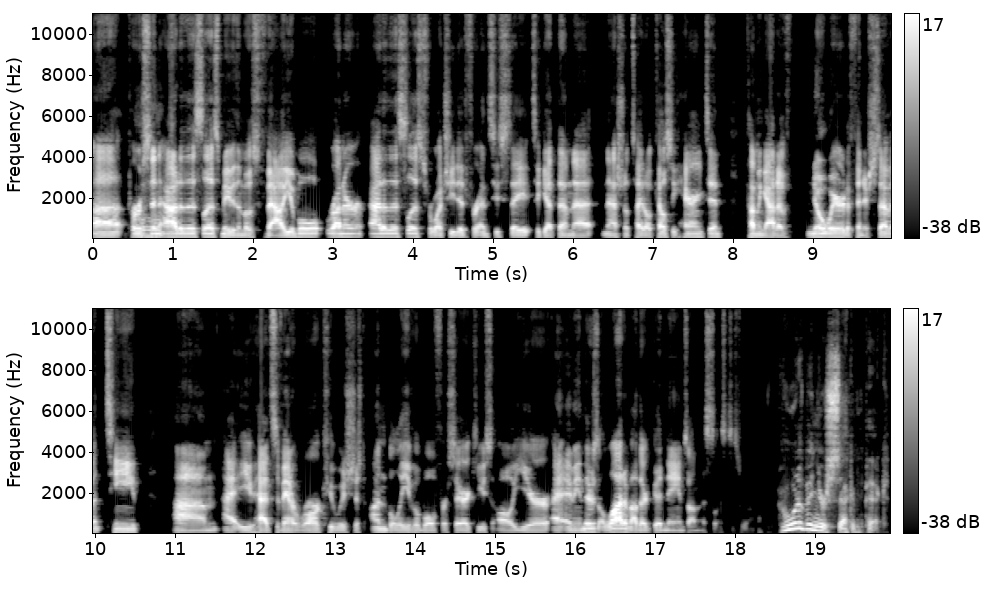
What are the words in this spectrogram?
uh, person mm-hmm. out of this list, maybe the most valuable runner out of this list for what she did for NC State to get them that national title. Kelsey Harrington coming out of nowhere to finish 17th. Um, I, you had Savannah Roark, who was just unbelievable for Syracuse all year. I, I mean, there's a lot of other good names on this list as well. Who would have been your second pick?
